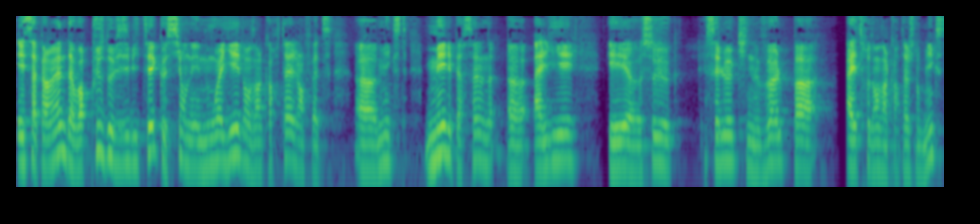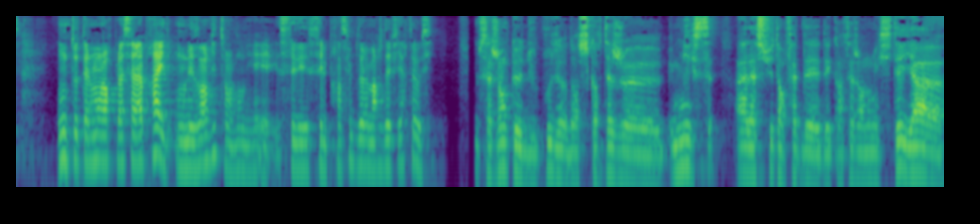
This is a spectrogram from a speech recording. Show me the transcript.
Et ça permet d'avoir plus de visibilité que si on est noyé dans un cortège en fait euh, mixte. Mais les personnes alliées et ceux, celles qui ne veulent pas être dans un cortège non mixte ont totalement leur place à la Pride. On les invite. C'est le principe de la marche des fiertés aussi. Sachant que du coup, dans ce cortège euh, mixte, à la suite en fait des, cortèges en y a euh,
